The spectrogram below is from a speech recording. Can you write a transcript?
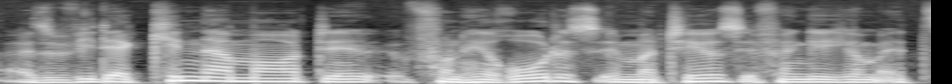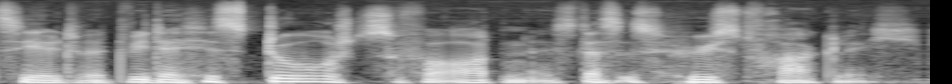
Also wie der Kindermord von Herodes im Matthäusevangelium erzählt wird, wie der historisch zu verorten ist, das ist höchst fraglich.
